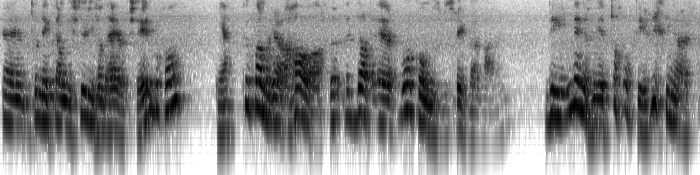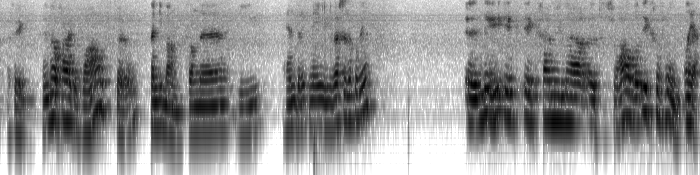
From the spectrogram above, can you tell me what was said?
En toen ik dan die studie van de Heilige Steden begon, Ja. toen kwam ik er al achter dat er oorkondes beschikbaar waren, die min of meer toch op die richting En nou ga ik een verhaal vertellen. Van die man, van eh, die Hendrik, nee, wie was dat ook alweer? Eh, nee, ik, ik ga nu naar het verhaal wat ik gevonden heb. Oh ja.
